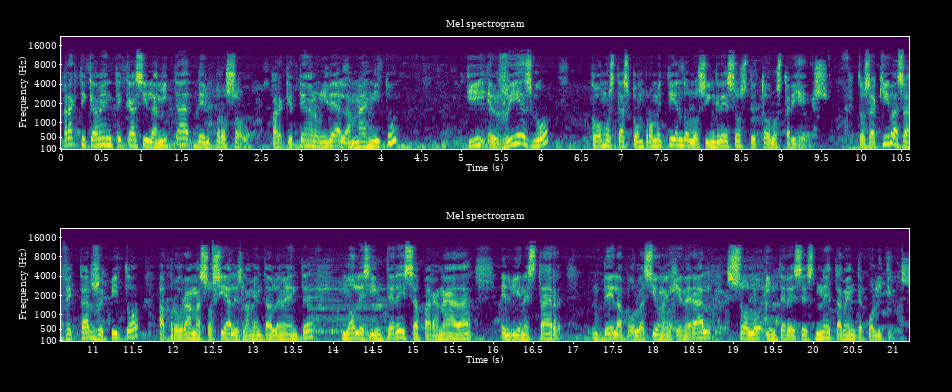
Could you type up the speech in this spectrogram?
prácticamente casi la mitad del prosol, para que tengan una idea de la magnitud y el riesgo cómo estás comprometiendo los ingresos de todos los tarijeños. Entonces aquí vas a afectar, repito, a programas sociales, lamentablemente, no les interesa para nada el bienestar de la población en general, solo intereses netamente políticos.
